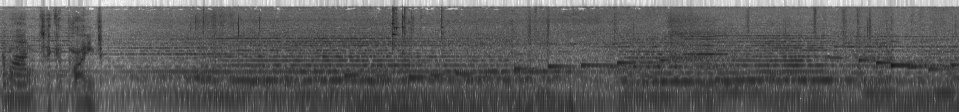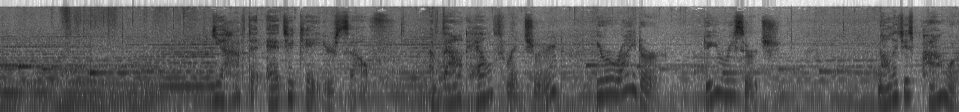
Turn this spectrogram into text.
Come Oh, on. I'll take a pint. Educate yourself about health, Richard. You're a writer. Do your research. Knowledge is power.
